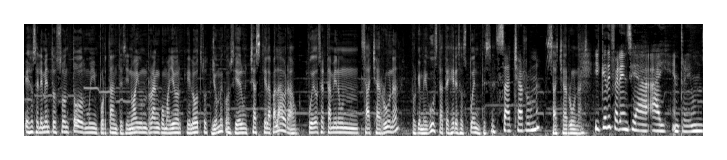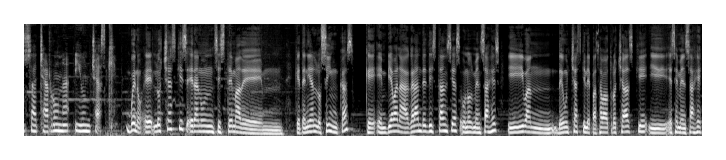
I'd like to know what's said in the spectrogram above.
esos elementos son todos muy importantes y no hay un rango mayor que el otro. Yo me considero un chasqui la palabra. Puedo ser también un sacharruna, porque me gusta tejer esos puentes. ¿eh? ¿Sacharruna? Sacharruna. ¿Y qué diferencia hay entre un sacharruna y un chasqui? Bueno, eh, los chasquis eran un sistema de mm, que tenían los incas que enviaban a grandes distancias unos mensajes y iban de un chasqui le pasaba a otro chasqui y ese mensaje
